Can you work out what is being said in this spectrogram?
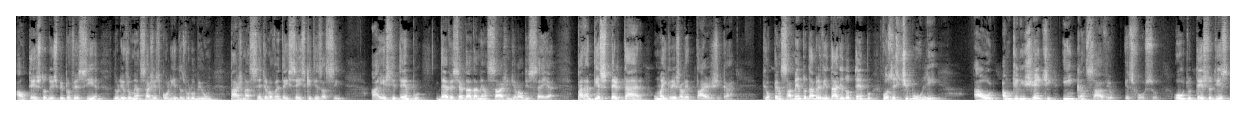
Há um texto do Espírito Profecia, no livro Mensagens Colhidas, volume 1, página 196, que diz assim: a este tempo deve ser dada a mensagem de Laodiceia, para despertar uma igreja letárgica. Que o pensamento da brevidade do tempo vos estimule a um diligente e incansável esforço. Outro texto diz:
